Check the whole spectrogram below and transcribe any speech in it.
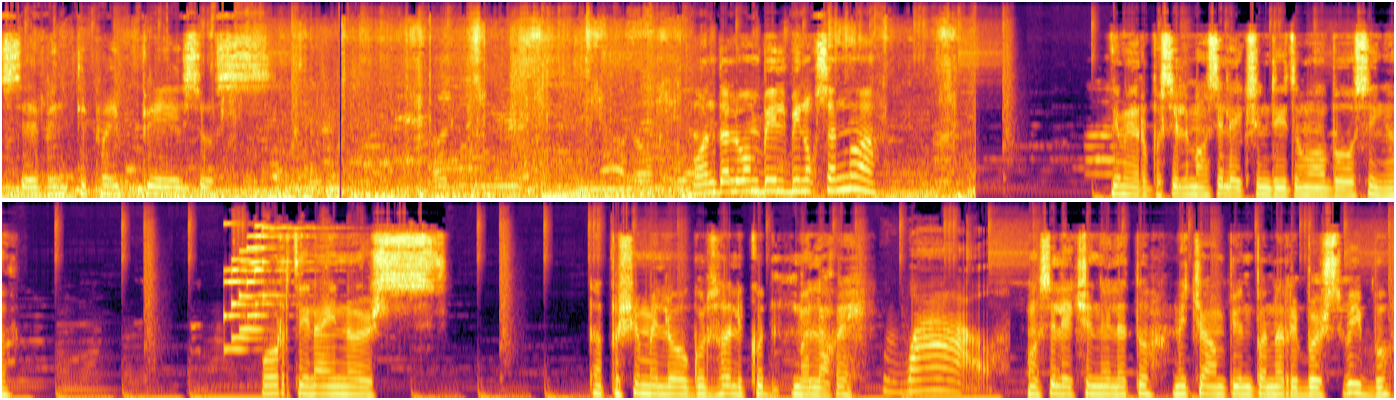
75 pesos. Mukhang dalawang bill binuksan mo ah. Okay, meron pa sila mga selection dito mga bossing oh. 49ers. Tapos yung may logo sa likod, malaki. Wow. Ang selection nila to, may champion pa na reverse wave oh.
